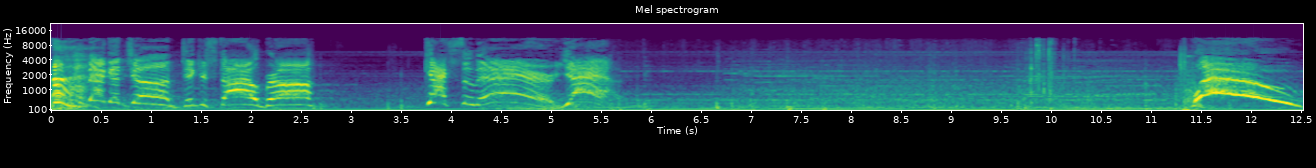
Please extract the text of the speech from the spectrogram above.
Mega jump! Dig your style, brah! Catch some air! Yeah! Woo!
